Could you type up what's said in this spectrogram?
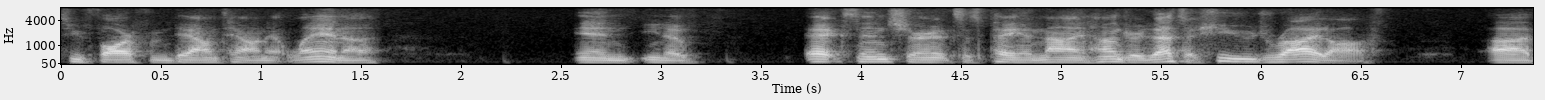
too far from downtown Atlanta, and you know, X insurance is paying nine hundred, that's a huge write-off. Uh,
